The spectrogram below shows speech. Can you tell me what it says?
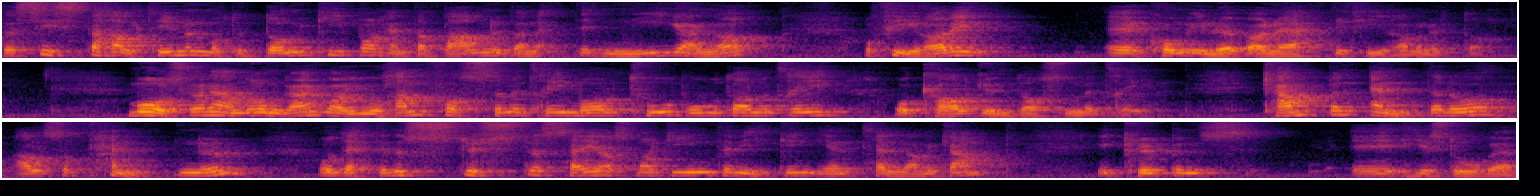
Den siste halvtimen måtte Don-keeperen hente ballen ut av nettet ni ganger, og fire av dem eh, kom i løpet av nøyaktig fire minutter. Målskåreren i andre omgang var Johan Fosse med tre mål, Tor Brodal med tre og Carl Gundersen med tre. Kampen endte da altså 15-0, og dette er det største seiersmarginen til Viking i en tellende kamp i klubbens eh, historie.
